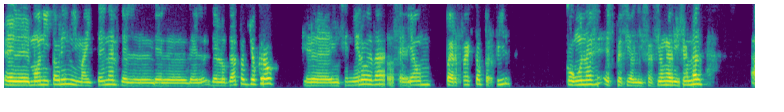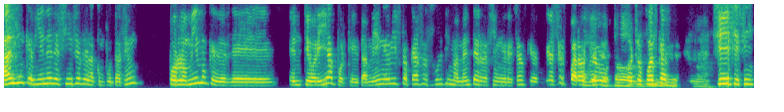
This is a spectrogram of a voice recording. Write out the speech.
el monitoring y maintenance del, del, de los datos, yo creo que el ingeniero de datos sería un perfecto perfil con una especialización adicional. Alguien que viene de ciencias de la computación, por lo mismo que desde, en teoría, porque también he visto casos últimamente recién egresados, que eso es para otro, otro podcast. Sí, sí, sí.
